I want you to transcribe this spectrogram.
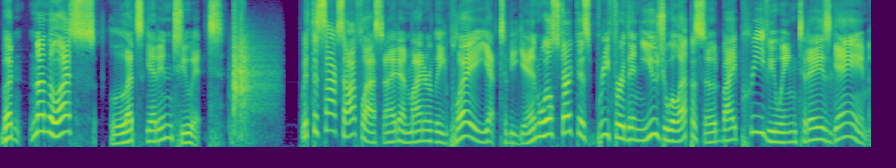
but nonetheless, let's get into it. With the Sox off last night and minor league play yet to begin, we'll start this briefer than usual episode by previewing today's game.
